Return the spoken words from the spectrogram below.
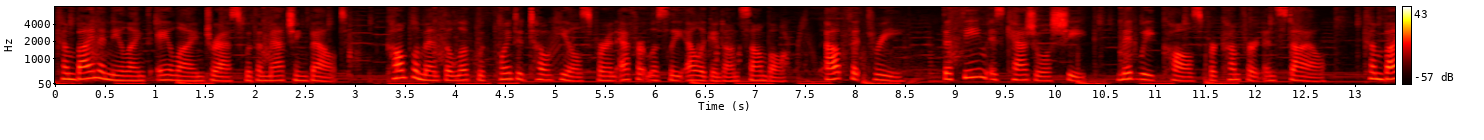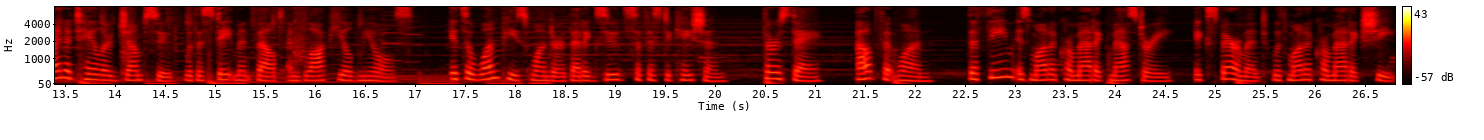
Combine a knee-length A-line dress with a matching belt, Complement the look with pointed toe heels for an effortlessly elegant ensemble. Outfit 3. The theme is casual chic, midweek calls for comfort and style. Combine a tailored jumpsuit with a statement belt and block-heeled mules. It's a one-piece wonder that exudes sophistication. Thursday. Outfit 1. The theme is monochromatic mastery, experiment with monochromatic chic.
